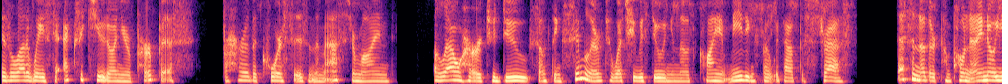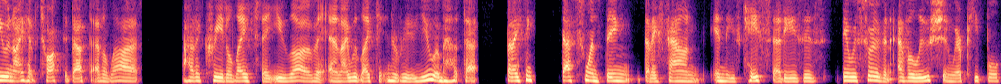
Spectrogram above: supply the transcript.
there's a lot of ways to execute on your purpose. For her, the courses and the mastermind allow her to do something similar to what she was doing in those client meetings, but without the stress. That's another component. I know you and I have talked about that a lot how to create a life that you love. And I would like to interview you about that. But I think that's one thing that I found in these case studies is there was sort of an evolution where people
